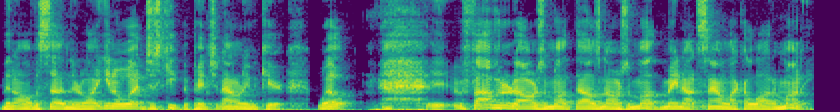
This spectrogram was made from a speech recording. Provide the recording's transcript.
then all of a sudden they're like you know what? Just keep the pension. I don't even care. Well $500 a month $1000 a month may not sound like a lot of money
